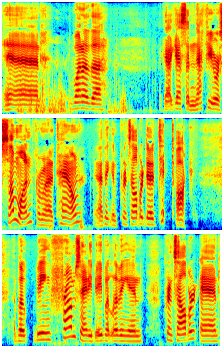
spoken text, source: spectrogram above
and one of the I guess a nephew or someone from a town, I think in Prince Albert, did a TikTok about being from Sandy Bay but living in Prince Albert. And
